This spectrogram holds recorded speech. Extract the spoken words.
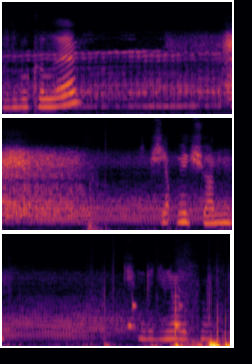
Hadi bakalım. Hiçbir şey yapmıyor ki şu an. Şimdi dünya üstüne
